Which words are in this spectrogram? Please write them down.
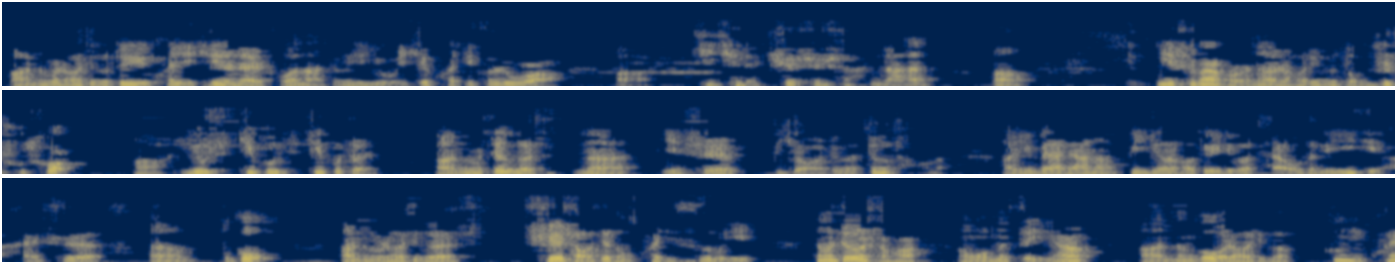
啊。那么然后这个对于会计新人来说呢，这个有一些会计分录啊啊记起来确实是很难啊，一时半会儿呢，然后这个总是出错啊，又是记不记不准啊。那么这个呢也是比较这个正常的。啊，因为大家呢，毕竟然后对于这个财务的理解还是嗯不够啊，那么然后这个缺少这种会计思维，那么这个时候，我们怎样啊能够然后这个更快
